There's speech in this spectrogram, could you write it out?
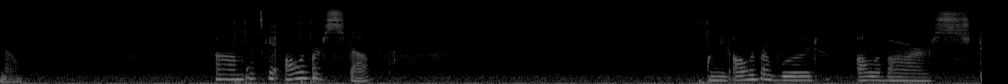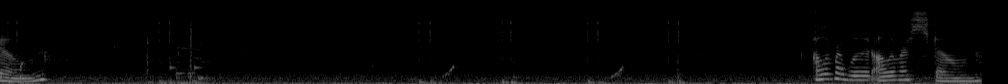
no. Um, let's get all of our stuff. We need all of our wood, all of our stone. All of our wood, all of our stone.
